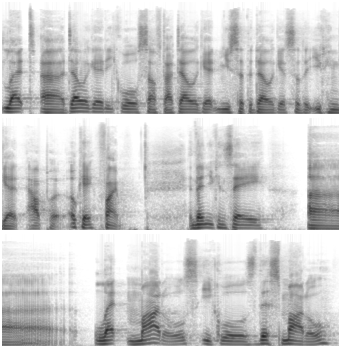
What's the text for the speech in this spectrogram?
let uh, delegate equal self.delegate, and you set the delegate so that you can get output. Okay, fine. And then you can say uh, let models equals this model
